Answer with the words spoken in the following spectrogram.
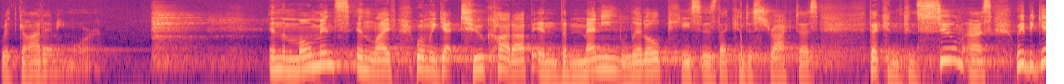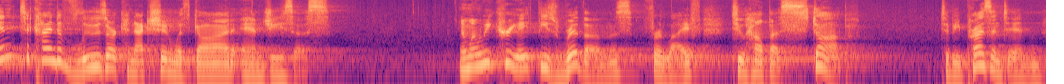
with God anymore. In the moments in life when we get too caught up in the many little pieces that can distract us, that can consume us, we begin to kind of lose our connection with God and Jesus. And when we create these rhythms for life to help us stop, to be present in,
